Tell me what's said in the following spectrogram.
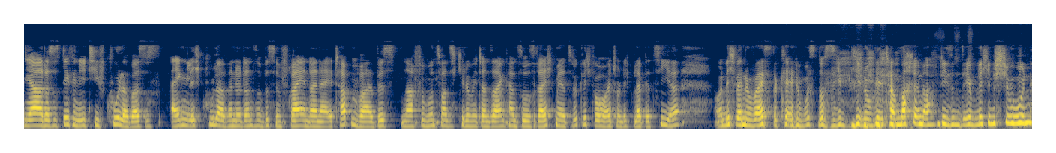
Ja, das ist definitiv cool, aber es ist eigentlich cooler, wenn du dann so ein bisschen frei in deiner Etappenwahl bist, nach 25 Kilometern sagen kannst, so, es reicht mir jetzt wirklich für heute und ich bleibe jetzt hier. Und nicht, wenn du weißt, okay, du musst noch sieben Kilometer machen auf diesen dämlichen Schuhen.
